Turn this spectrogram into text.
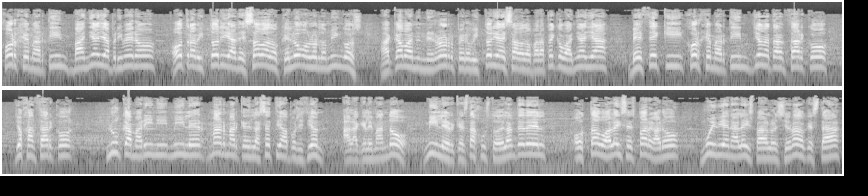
Jorge Martín, Bañaya primero, otra victoria de sábado que luego los domingos acaban en error, pero victoria de sábado para Peco Bañaya, Bezeki, Jorge Martín, Jonathan Zarco, Johan Zarco, Luca Marini, Miller, Mar Márquez en la séptima posición, a la que le mandó Miller, que está justo delante de él. Octavo Aleix Espargaró, muy bien Aleix para lo lesionado que está.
